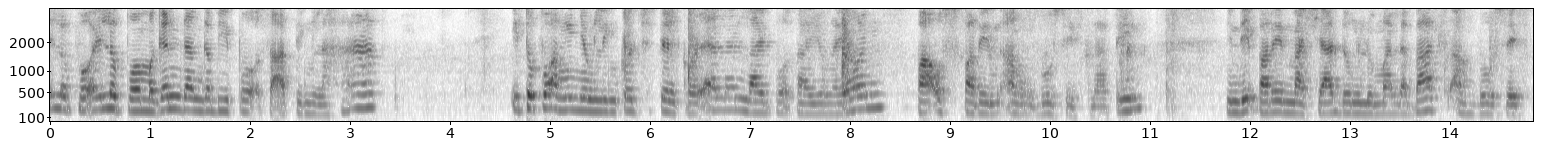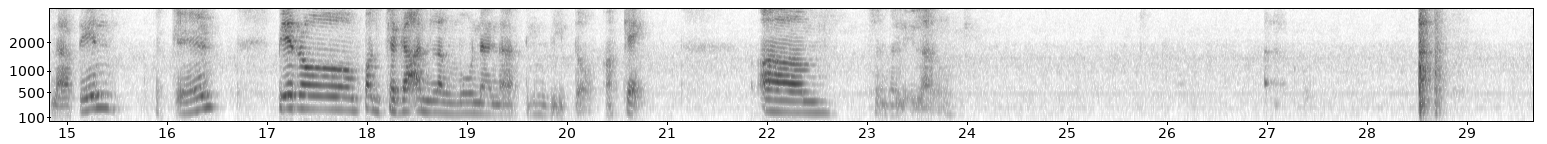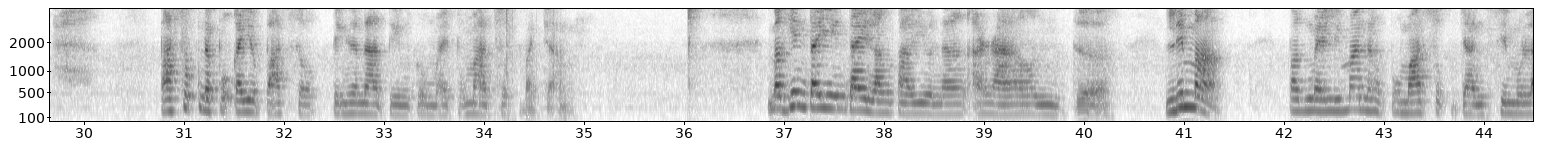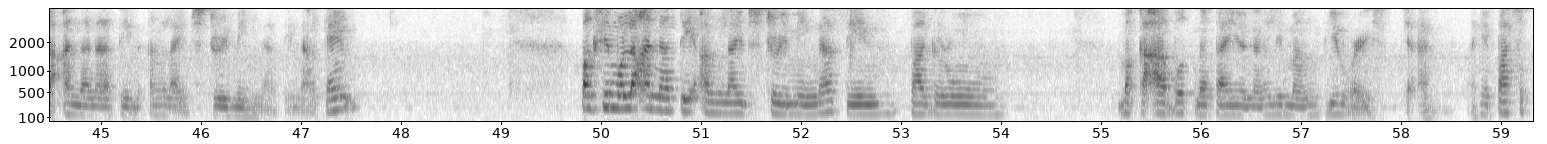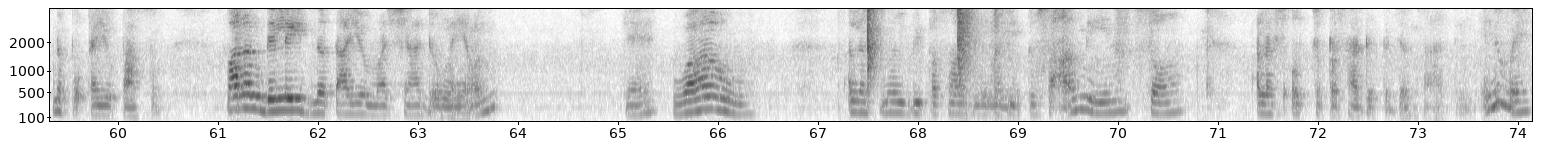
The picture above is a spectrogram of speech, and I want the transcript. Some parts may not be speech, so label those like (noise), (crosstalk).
Hello po, hello po. Magandang gabi po sa ating lahat. Ito po ang inyong lingkod si Philcor Ellen. Live po tayo ngayon. Paos pa rin ang busis natin. Hindi pa rin masyadong lumalabas ang busis natin. Okay? Pero pagtyagaan lang muna natin dito. Okay. Um, sandali lang. Pasok na po kayo, pasok. Tingnan natin kung may pumasok ba dyan. Maghintay-hintay lang tayo ng around uh, lima. Pag may lima nang pumasok dyan, simulaan na natin ang live streaming natin. Okay? Pag simulaan natin ang live streaming natin, pag makaabot na tayo ng limang viewers dyan. Okay, pasok na po kayo, pasok parang delayed na tayo masyado ngayon. Okay? Wow! Alas 9 pasado na dito sa amin. So, alas 8 pasado pa dyan sa atin. Anyway,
